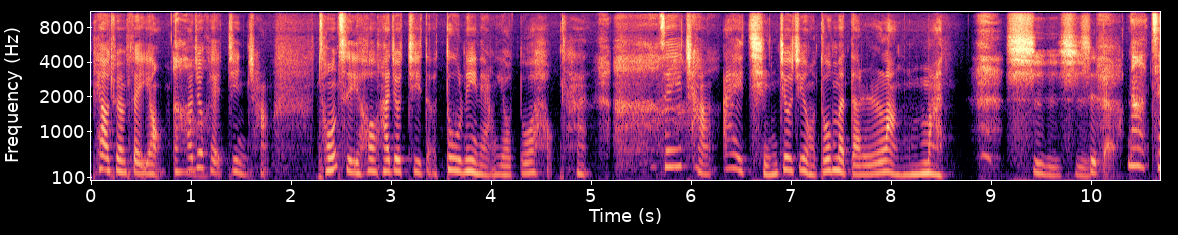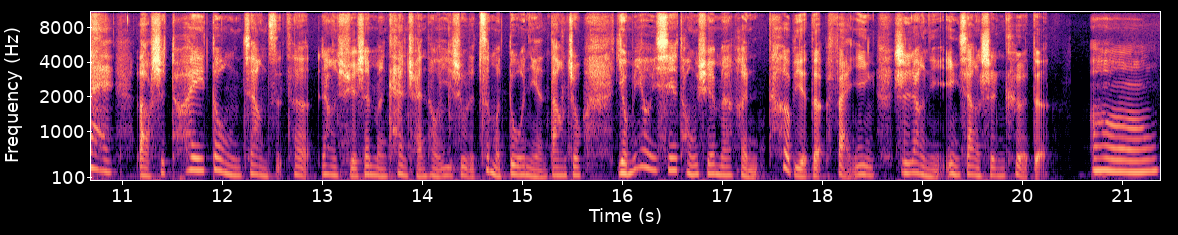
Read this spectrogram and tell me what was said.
票券费用，他就可以进场。从此以后，他就记得杜丽娘有多好看，这一场爱情究竟有多么的浪漫。是是是的。那在老师推动这样子的让学生们看传统艺术的这么多年当中，有没有一些同学们很特别的反应是让你印象深刻的？嗯，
